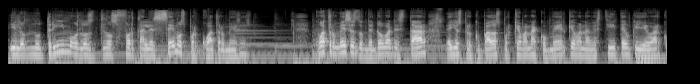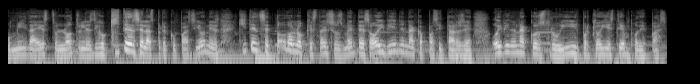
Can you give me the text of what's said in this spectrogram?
y los nutrimos, los, los fortalecemos por cuatro meses cuatro meses donde no van a estar ellos preocupados por qué van a comer, qué van a vestir, tengo que llevar comida, esto, lo otro. Y les digo, quítense las preocupaciones, quítense todo lo que está en sus mentes. Hoy vienen a capacitarse, hoy vienen a construir porque hoy es tiempo de paz.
